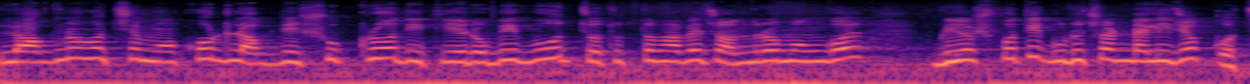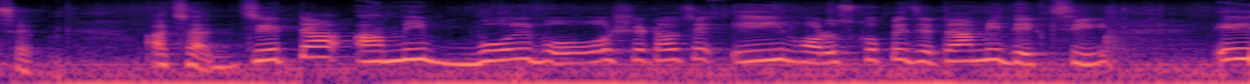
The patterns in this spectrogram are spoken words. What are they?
লগ্ন হচ্ছে মকর, লগ্নে শুক্র, দ্বিতীয় রবি বুধ, চতুর্থভাবে চন্দ্রমঙ্গল বৃহস্পতি, গুরুচণ্ডালী যোগ করছে। আচ্ছা যেটা আমি বলব সেটা হচ্ছে এই হরোস্কোপে যেটা আমি দেখছি, এই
